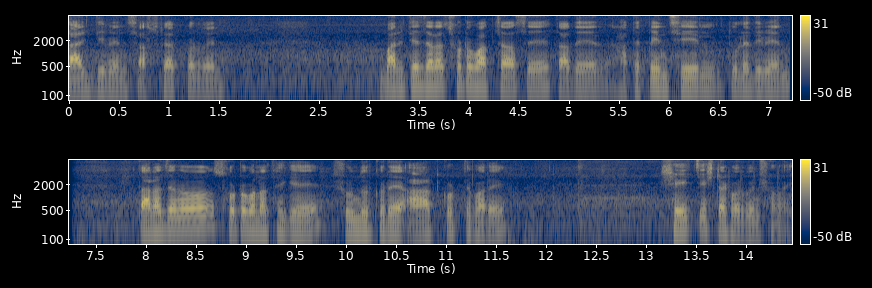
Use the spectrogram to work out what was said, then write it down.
লাইক দিবেন সাবস্ক্রাইব করবেন। বাড়িতে যারা ছোট বাচ্চা আছে, তাদের হাতে পেন্সিল তুলে দিবেন। তারা যেন ছোটবেলা থেকে সুন্দর করে আর্ট করতে পারে, সেই চেষ্টা করবেন সবাই।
